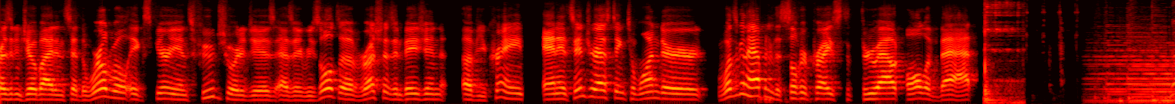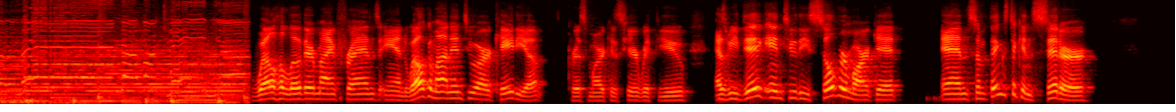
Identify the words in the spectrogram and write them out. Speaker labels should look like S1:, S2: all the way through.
S1: President Joe Biden said the world will experience food shortages as a result of Russia's invasion of Ukraine. And it's interesting to wonder what's going to happen to the silver price throughout all of that. Well, hello there, my friends, and welcome on into Arcadia. Chris Marcus here with you as we dig into the silver market and some things to consider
